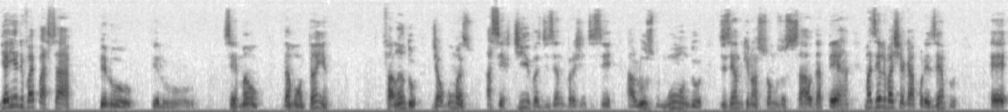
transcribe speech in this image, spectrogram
E aí ele vai passar pelo, pelo sermão da montanha, falando de algumas assertivas, dizendo para a gente ser a luz do mundo, dizendo que nós somos o sal da terra. Mas ele vai chegar, por exemplo, é,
